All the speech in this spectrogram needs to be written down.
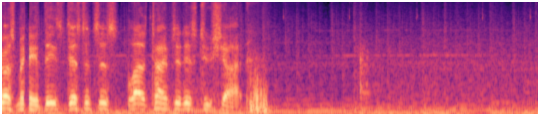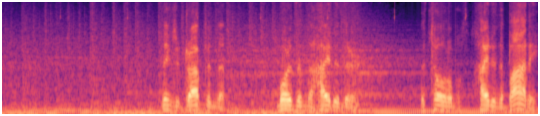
Trust me, at these distances, a lot of times it is two shot. Things are dropping the more than the height of their the total height of the body.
